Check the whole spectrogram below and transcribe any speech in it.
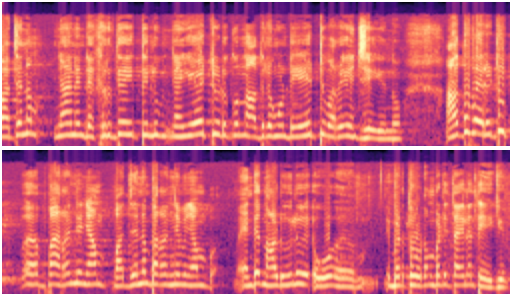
വചനം ഞാൻ എന്റെ ഹൃദയത്തിലും ഞാൻ ഏറ്റെടുക്കുന്ന അതിലും കൊണ്ട് ഏറ്റുപറയുകയും ചെയ്യുന്നു. അത് വരട്ടി പറഞ്ഞ് ഞാൻ വചനം പറഞ്ഞ് ഞാൻ എന്റെ നടുവിൽ ഇവിടുത്തെ ഉടമ്പടി തൈലം തേക്കും.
